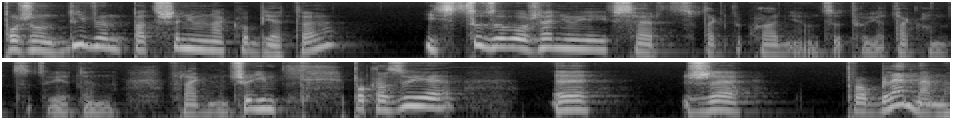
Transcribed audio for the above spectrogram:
porządliwym patrzeniu na kobietę i cudzołożeniu jej w sercu. Tak dokładnie on cytuje, tak on cytuje ten fragment. Czyli pokazuje, e, że problemem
